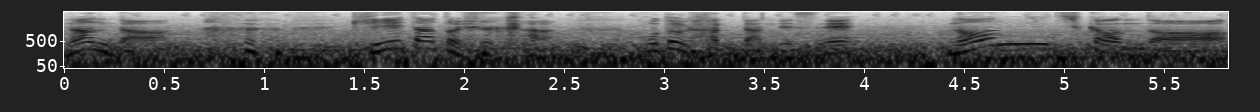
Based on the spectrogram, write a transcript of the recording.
なんだ？消えたというかことがあったんですね。何日間だ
